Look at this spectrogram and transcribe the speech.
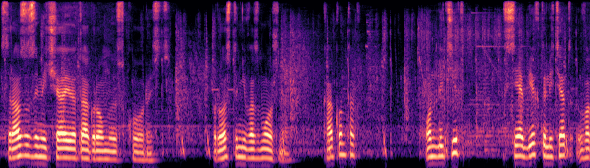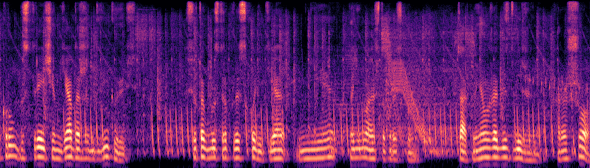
Сразу замечаю эту огромную скорость. Просто невозможно. Как он так? Он летит, все объекты летят вокруг быстрее, чем я даже двигаюсь. Все так быстро происходит, я не понимаю, что происходит. Так, меня уже обездвижили. Хорошо.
